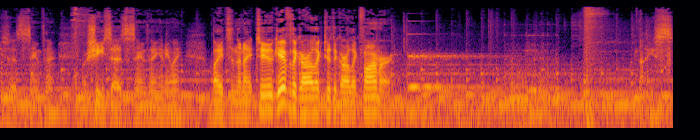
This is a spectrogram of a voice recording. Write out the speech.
He says the same thing. Or she says the same thing, anyway. Bites in the night, too. Give the garlic to the garlic farmer. Nice.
